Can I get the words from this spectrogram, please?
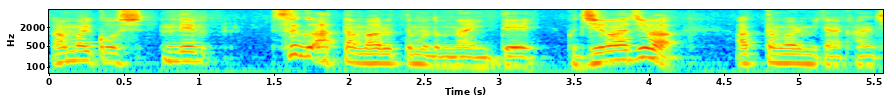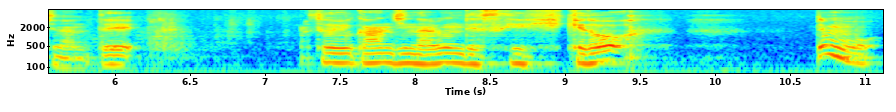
あんまりこうしですぐ温まるってものでもないんでじわじわ温まるみたいな感じなんでそういう感じになるんですけどでも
